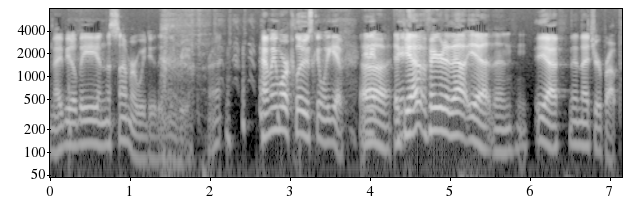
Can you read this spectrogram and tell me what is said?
Maybe it'll be in the summer we do the interview, right? How many more clues can we give? Any- Uh, if you haven't figured it out yet, then yeah, then that's your problem.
